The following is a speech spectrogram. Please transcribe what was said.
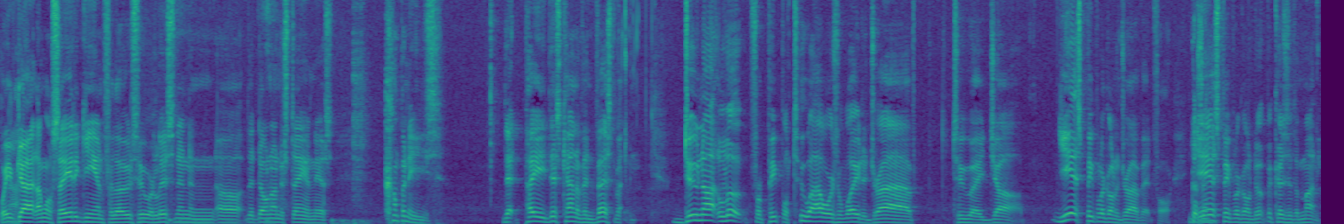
We've got, I'm going to say it again for those who are listening and uh, that don't understand this. Companies that pay this kind of investment do not look for people two hours away to drive to a job. Yes, people are going to drive that far. 'Cause they- Yes, people are going to do it because of the money.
